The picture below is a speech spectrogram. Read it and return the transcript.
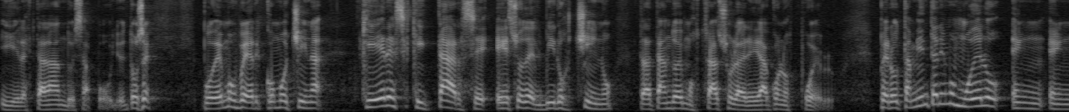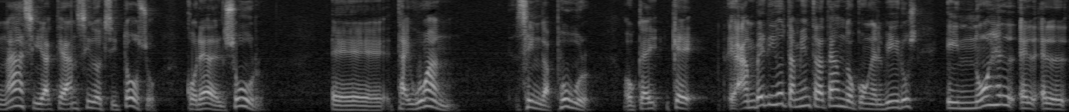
y le está dando ese apoyo. Entonces, podemos ver cómo China quiere quitarse eso del virus chino tratando de mostrar solidaridad con los pueblos. Pero también tenemos modelos en, Asia que han sido exitosos. Corea del Sur, eh, Taiwán, Singapur, ¿okay? que han venido también tratando con el virus y no es el,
